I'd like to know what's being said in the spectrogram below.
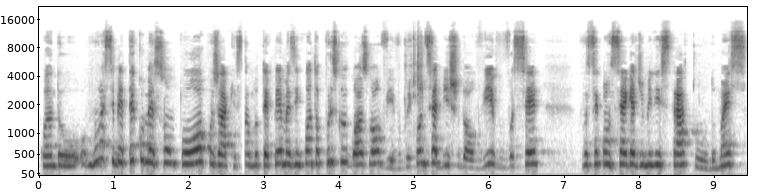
quando no SBT começou um pouco já a questão do TP, mas enquanto por isso que eu gosto do ao vivo, porque quando você é bicho do ao vivo, você você consegue administrar tudo. Mas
